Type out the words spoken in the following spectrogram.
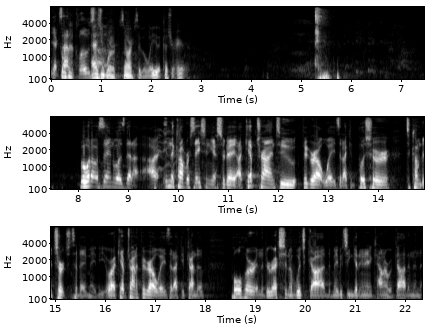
yeah, 'cause Go I have a clothes. As you were. Sorry. Say the lady that cut your hair. But what I was saying was that I, I, in the conversation yesterday, I kept trying to figure out ways that I could push her to come to church today, maybe, or I kept trying to figure out ways that I could kind of pull her in the direction of which God, maybe she can get an encounter with God. And then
